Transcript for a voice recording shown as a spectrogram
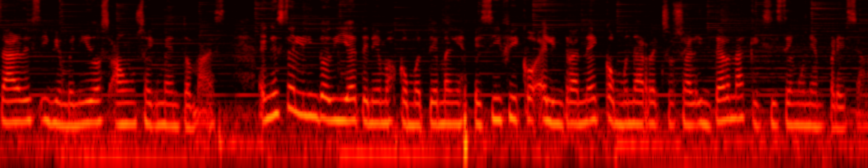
tardes y bienvenidos a un segmento más. En este lindo día tenemos como tema en específico el intranet como una red social interna que existe en una empresa.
